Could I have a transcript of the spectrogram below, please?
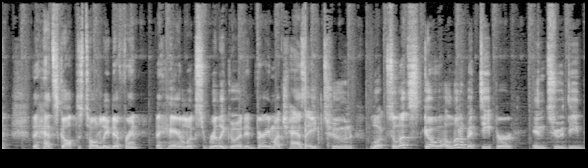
the head sculpt is totally different. The hair looks really good. It very much has a toon look. So let's go a little bit deeper into the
